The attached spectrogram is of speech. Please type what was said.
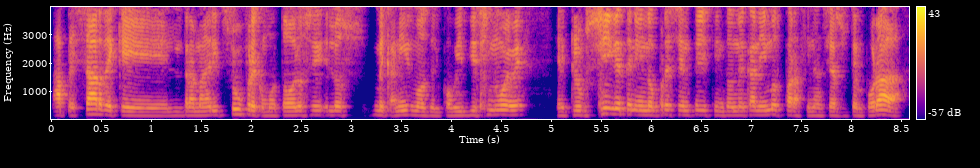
a pesar de que el Real Madrid sufre como todos los, los mecanismos del COVID-19, el club sigue teniendo presente distintos mecanismos para financiar su temporada.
